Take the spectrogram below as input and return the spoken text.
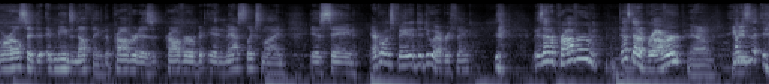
Or else it, it means nothing. The proverb is proverb in Matt Slick's mind is saying everyone's fated to do everything. is that a proverb? That's not a proverb. No. He How was, that-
